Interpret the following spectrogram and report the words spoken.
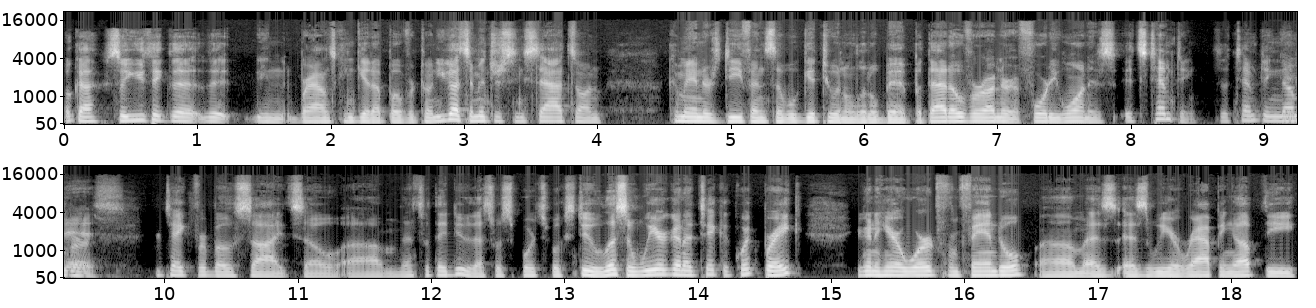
Okay, so you think the the you know, Browns can get up over twenty? You got some interesting stats on Commanders' defense that we'll get to in a little bit, but that over under at forty one is it's tempting. It's a tempting number to take for both sides. So um, that's what they do. That's what sportsbooks do. Listen, we are going to take a quick break. You're going to hear a word from FanDuel um, as as we are wrapping up the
